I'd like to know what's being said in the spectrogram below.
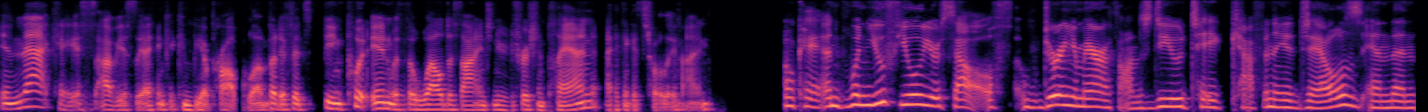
in that case, obviously, I think it can be a problem. But if it's being put in with a well designed nutrition plan, I think it's totally fine. Okay. And when you fuel yourself during your marathons, do you take caffeinated gels? And then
